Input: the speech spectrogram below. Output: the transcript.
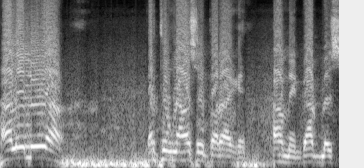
ஹalleluya கர்த்தர் உங்களை ஆசீர்வதிப்பாராக. ஆமென் காட் பிளஸ்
